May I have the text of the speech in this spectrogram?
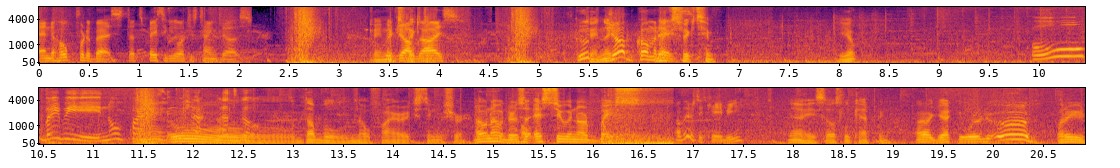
and hope for the best. That's basically what this tank does. Okay, Good next job, victim. guys. Good Okay, ne- job, comrades. Next victim. Yep. Oh baby, no fire extinguisher. Let's go. Double no fire extinguisher. Oh no, there's a SU in our base. Oh, there's the KV. Yeah, he's also capping. Oh, Jackie, what are you? Uh, what are you?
